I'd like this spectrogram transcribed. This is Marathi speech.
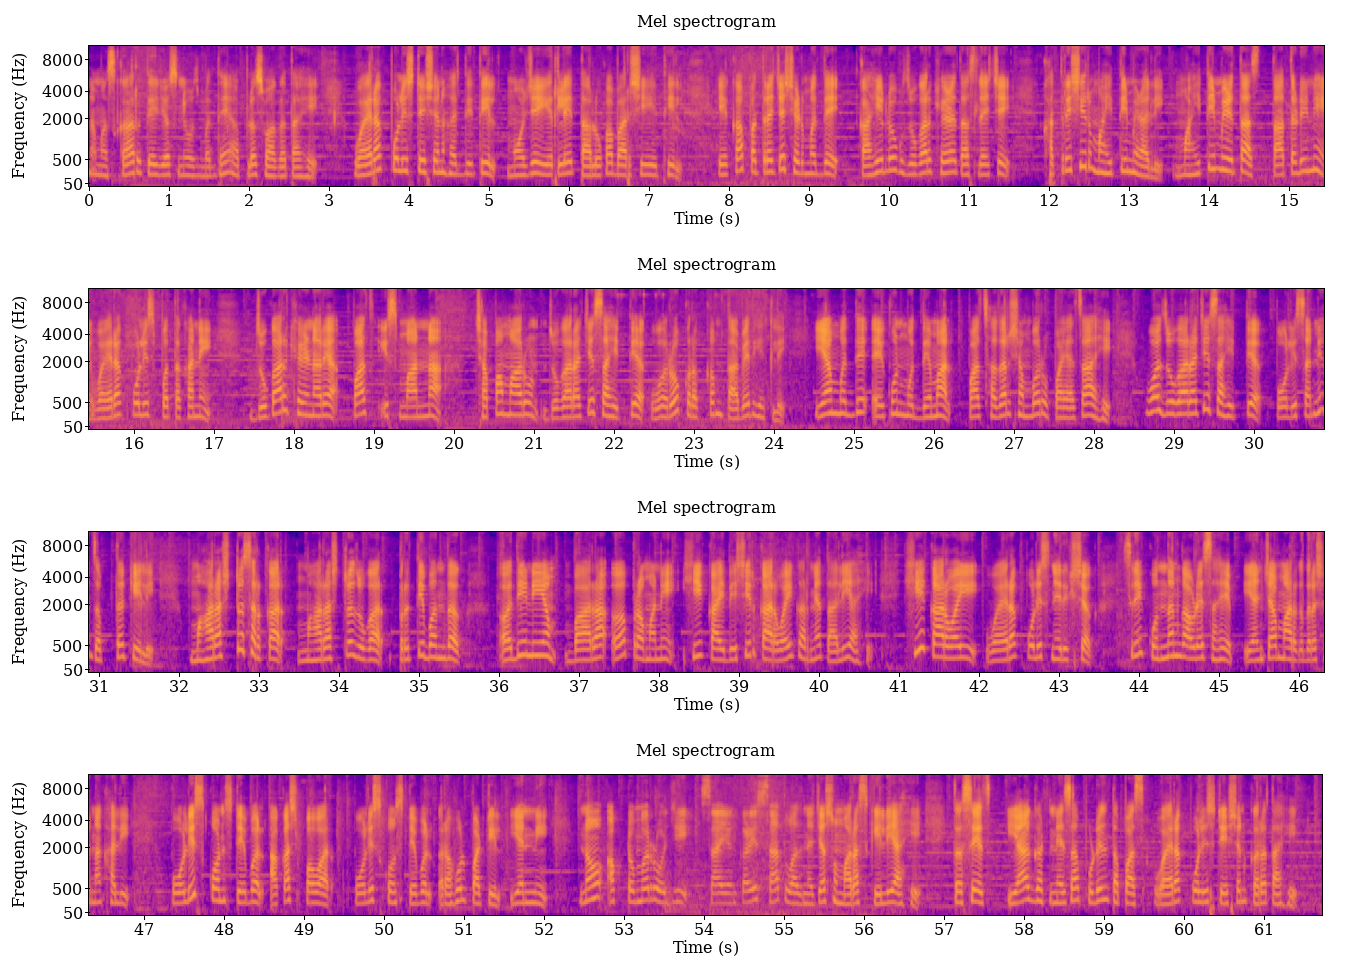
नमस्कार तेजस न्यूजमध्ये आपलं स्वागत आहे. वैराग पोलीस स्टेशन हद्दीतील मोजे इर्ले तालुका बार्शी येथील एका पत्र्याच्या शेडमध्ये काही लोक जुगार खेळत असल्याचे खात्रीशीर माहिती मिळाली. माहिती मिळताच तातडीने वैराग पोलीस पथकाने जुगार खेळणाऱ्या पाच इस्मांना छापा मारून जुगाराचे साहित्य व रोख रक्कम ताब्यात घेतले. यामध्ये एकूण मुद्देमाल पाच हजार शंभर रुपयाचा आहे. व जुगाराचे साहित्य पोलिसांनी जप्त केले. महाराष्ट्र सरकार महाराष्ट्र जुगार प्रतिबंधक अधिनियम बारा अ प्रमाणे ही कायदेशीर कारवाई करण्यात आली आहे. ही कारवाई वैरक पोलीस निरीक्षक श्री कुंदन गावडे साहेब यांच्या मार्गदर्शनाखाली police constable Akash Pawar police constable Rahul Patil यांनी नऊ ऑक्टोंबर रोजी सायंकाळी सात वाजण्याच्या सुमारास केली आहे. तसेच या घटनेचा पुढील तपास वैराग पोलीस स्टेशन करत आहे.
